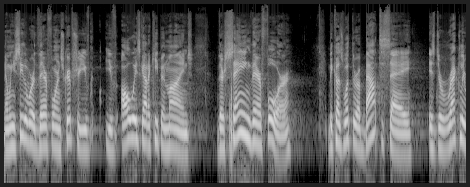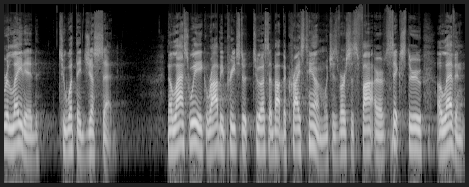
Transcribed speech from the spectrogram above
Now, when you see the word therefore in Scripture, you've, you've always got to keep in mind they're saying therefore because what they're about to say is directly related to what they just said. Now, last week, Robbie preached to us about the Christ hymn, which is verses five, or 6 through 11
